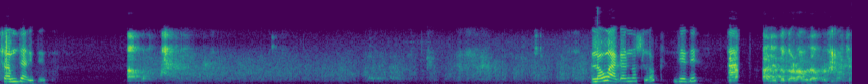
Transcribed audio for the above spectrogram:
સમજાય છે લઉં આગળનો શ્લોક, જે જે. આજે તો ઘણા બધા પ્રશ્નો છે.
